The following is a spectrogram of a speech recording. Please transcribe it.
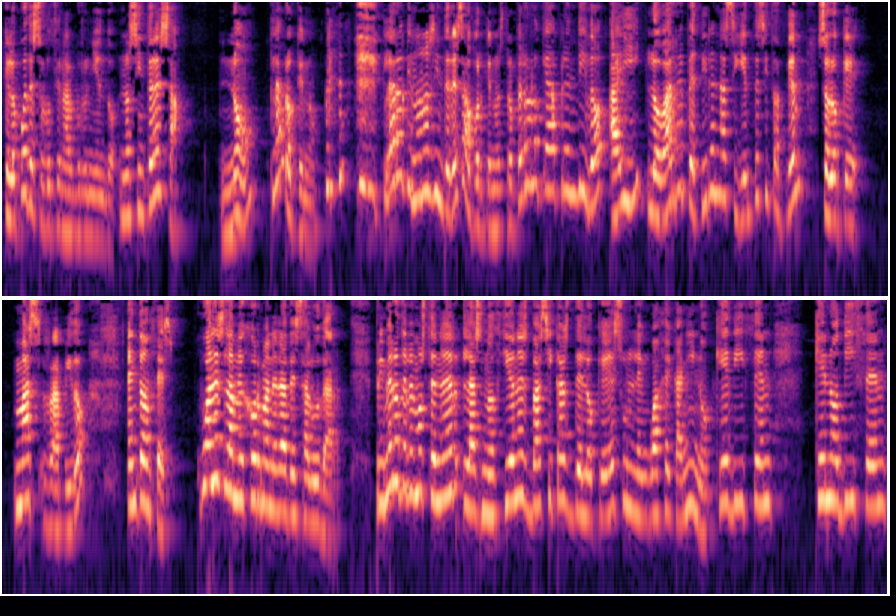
Que lo puede solucionar gruñendo. ¿Nos interesa? No, claro que no. claro que no nos interesa porque nuestro perro lo que ha aprendido ahí lo va a repetir en la siguiente situación, solo que más rápido. Entonces, ¿Cuál es la mejor manera de saludar? Primero debemos tener las nociones básicas de lo que es un lenguaje canino. ¿Qué dicen qué no dicen,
